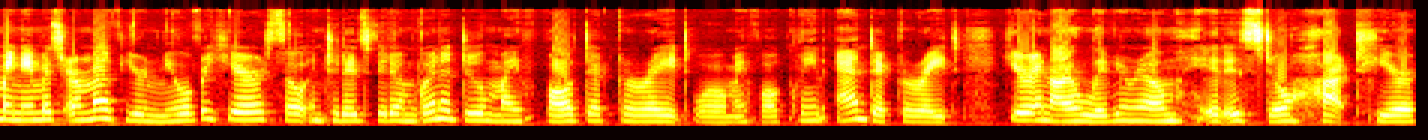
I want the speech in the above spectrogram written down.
my name is Irma if you're new over here. So in today's video, I'm going to do my fall decorate, well, my fall clean and decorate here in our living room. It is still hot here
